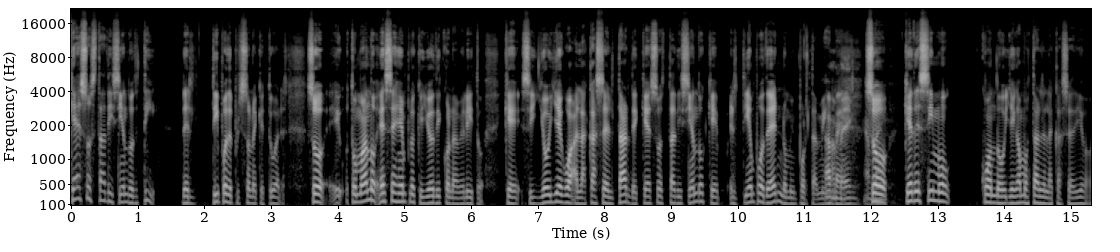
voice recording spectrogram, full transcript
qué eso está diciendo de ti? Del tipo de persona que tú eres. So, eh, tomando ese ejemplo que yo di con Abelito, que si yo llego a la casa del tarde, que eso está diciendo que el tiempo de él no me importa a mí. Amén. Amén. So, ¿qué decimos cuando llegamos tarde a la casa de Dios?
